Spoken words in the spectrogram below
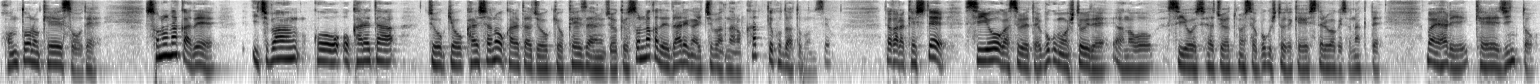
本当の経営層で、その中で一番こう置かれた状況、会社の置かれた状況、経済の状況、その中で誰が一番なのかってことだと思うんですよ。だから決して CEO が全て、僕も一人であの CEO 社長やってましたが、僕一人で経営してるわけじゃなくて、まあ、やはり経営陣と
